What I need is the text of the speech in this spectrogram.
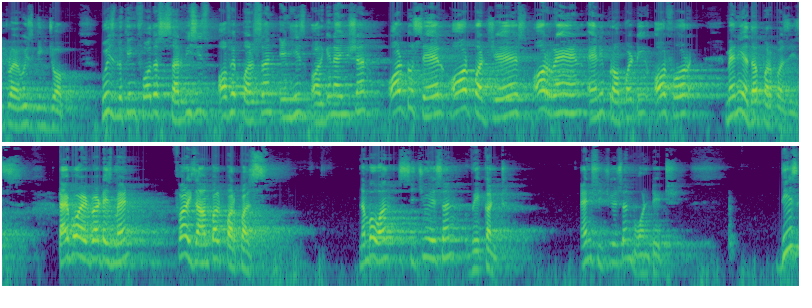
employer who is giving job who is looking for the services of a person in his organization or to sell or purchase or rent any property or for many other purposes. Type of advertisement for example purpose. Number 1 situation vacant and situation wanted. This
